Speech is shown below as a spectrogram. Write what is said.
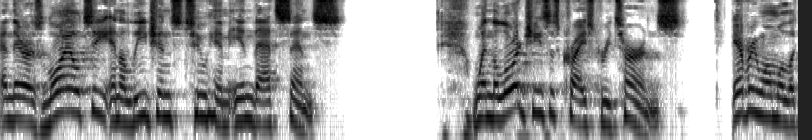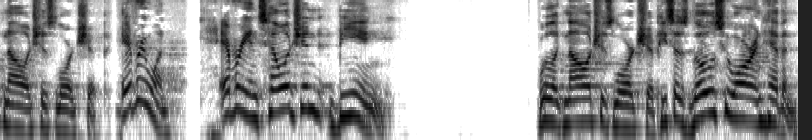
and there is loyalty and allegiance to him in that sense. When the Lord Jesus Christ returns, Everyone will acknowledge his lordship. Everyone. Every intelligent being will acknowledge his lordship. He says, those who are in heaven.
